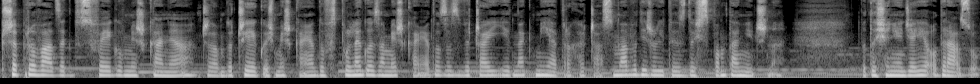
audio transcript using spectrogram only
przeprowadzek do swojego mieszkania, czy tam do czyjegoś mieszkania, do wspólnego zamieszkania, to zazwyczaj jednak mija trochę czasu, nawet jeżeli to jest dość spontaniczne, bo to się nie dzieje od razu.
